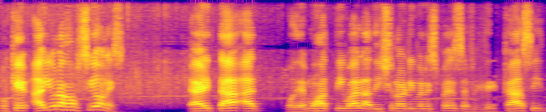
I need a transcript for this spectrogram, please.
porque hay unas opciones, ahí está, podemos activar Additional Living Expenses, que casi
